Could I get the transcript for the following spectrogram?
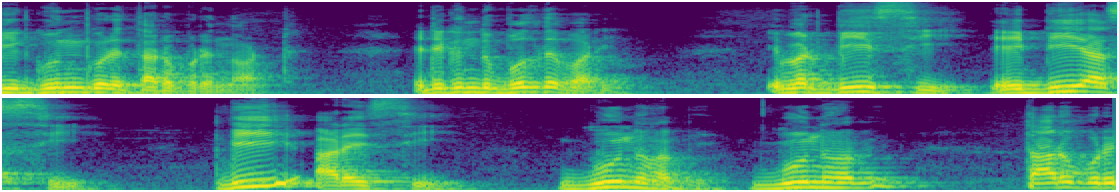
বি গুণ করে তার উপরে নট এটা কিন্তু বলতে পারি। এবার বি সি এই বি আর সি বি আর এই সি গুণ হবে গুণ হবে, তার উপরে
